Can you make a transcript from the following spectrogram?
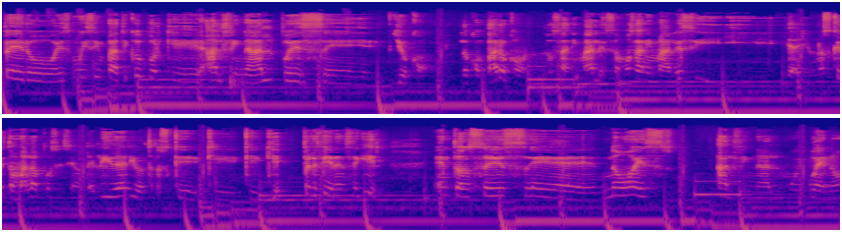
Pero es muy simpático porque al final, pues yo lo comparo con los animales. Somos animales y Entonces, eh, no es al final muy bueno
